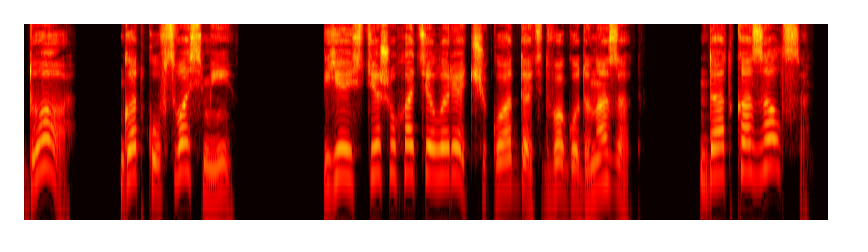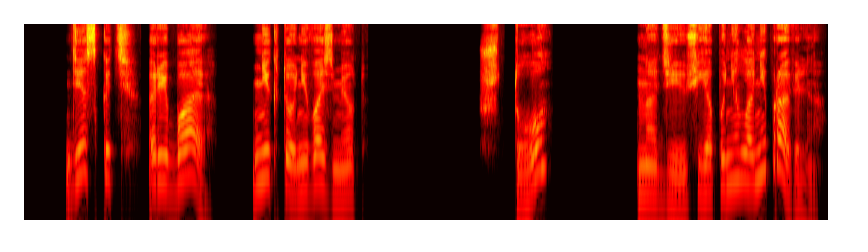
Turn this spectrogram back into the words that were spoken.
«Да, годков с восьми. Я и Стешу хотела рядчику отдать два года назад. Да отказался. Дескать, рябая, никто не возьмет. «Что?» Надеюсь, я поняла неправильно.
